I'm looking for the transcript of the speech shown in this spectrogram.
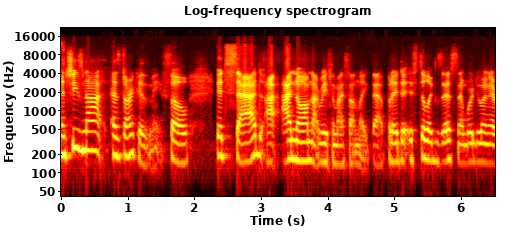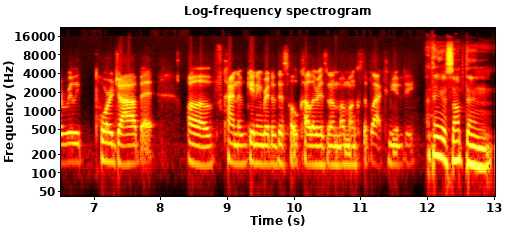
And she's not as dark as me. So it's sad. I, I know I'm not raising my son like that, but it, it, still exists, and we're doing a really poor job at of kind of getting rid of this whole colorism amongst the black community. I think it's something,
